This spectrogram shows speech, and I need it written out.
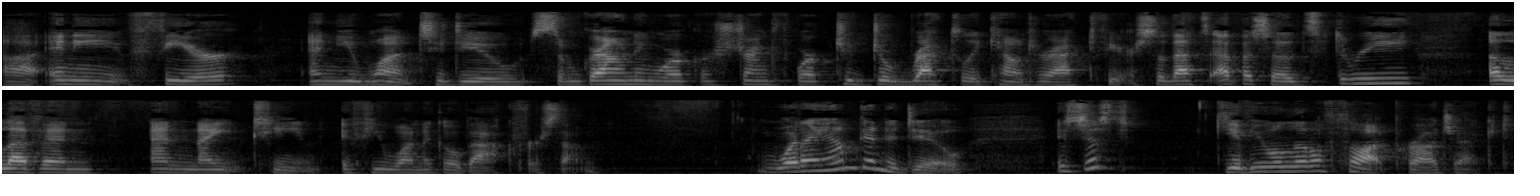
uh, any fear and you want to do some grounding work or strength work to directly counteract fear. So that's episodes 3, 11, and 19 if you want to go back for some. What I am going to do is just give you a little thought project.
